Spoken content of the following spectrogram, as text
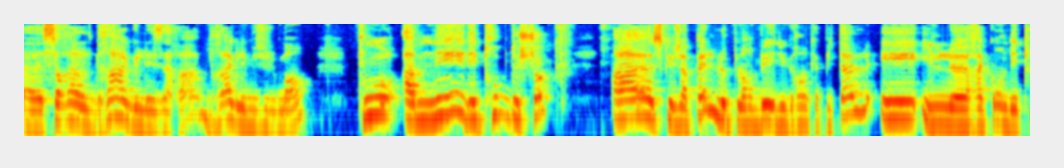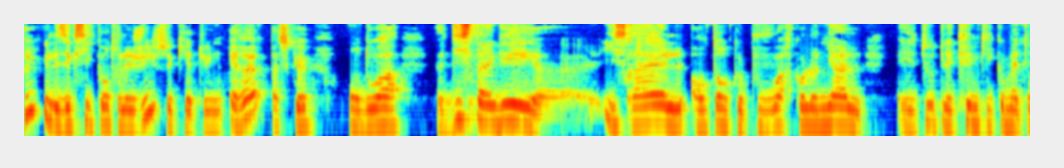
euh, Soral drague les Arabes, drague les musulmans, pour amener des troupes de choc à ce que j'appelle le plan B du grand capital et il raconte des trucs, il les excite contre les juifs, ce qui est une erreur parce que on doit distinguer euh, Israël en tant que pouvoir colonial et tous les crimes qu'ils commettent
